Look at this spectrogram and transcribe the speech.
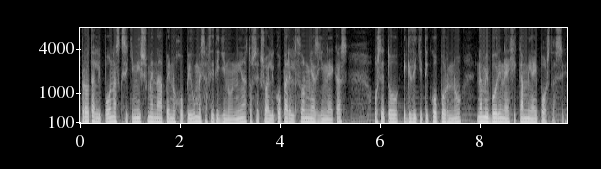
Πρώτα λοιπόν, ας ξεκινήσουμε να απενοχοποιούμε σε αυτή την κοινωνία το σεξουαλικό παρελθόν μιας γυναίκας, ώστε το εκδικητικό πορνό να μην μπορεί να έχει καμία υπόσταση.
